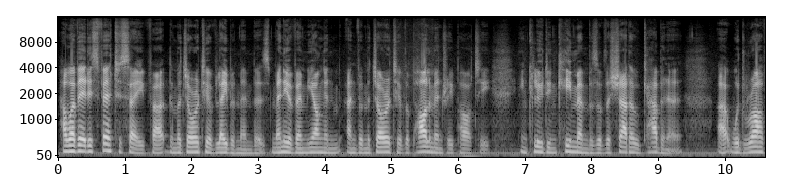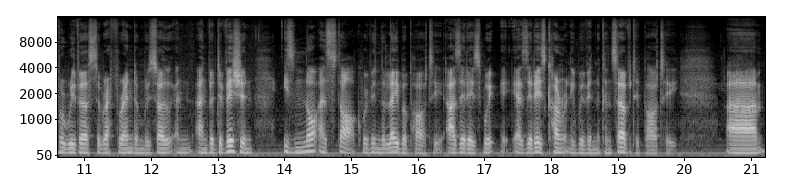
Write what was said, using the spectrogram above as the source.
However, it is fair to say that the majority of Labour members, many of them young and, and the majority of the Parliamentary Party, including key members of the shadow cabinet, uh, would rather reverse the referendum result, and, and the division is not as stark within the Labour Party as it is as it is currently within the Conservative Party. Um,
